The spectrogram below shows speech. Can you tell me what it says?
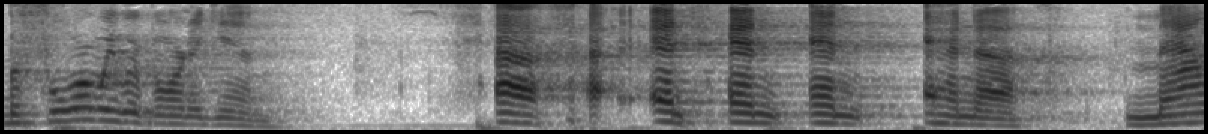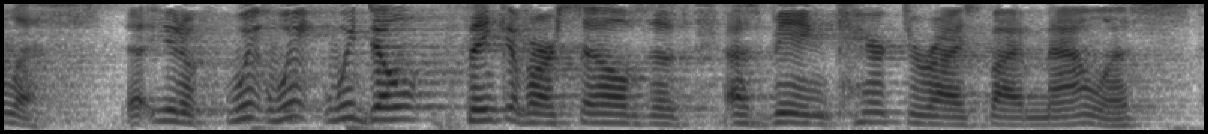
before we were born again. Uh, uh and and, and, and uh, malice. Uh, you know, we, we, we don't think of ourselves as, as being characterized by malice.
